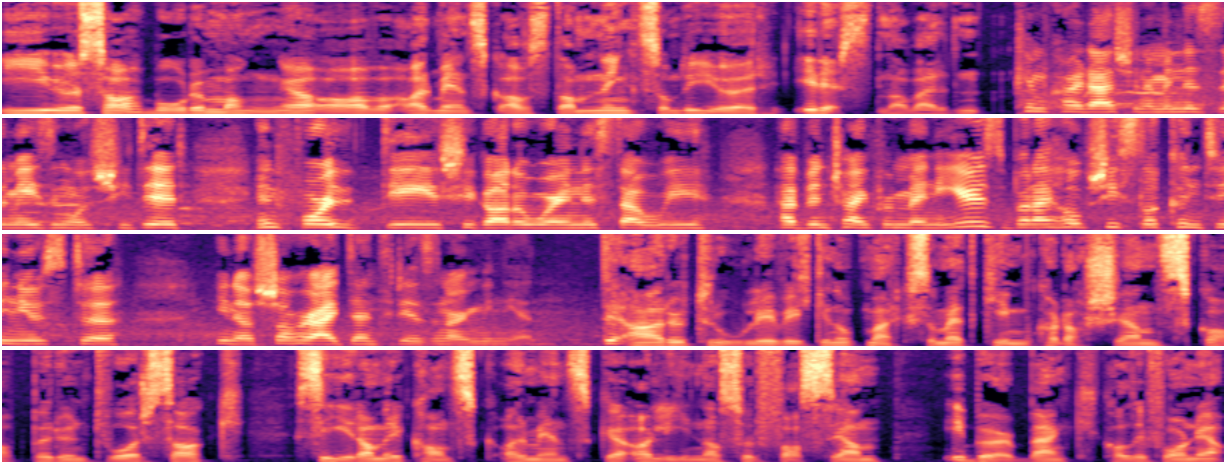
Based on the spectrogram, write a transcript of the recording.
I USA bor det mange av armensk avstamning, som det gjør i resten av verden. Kim Kardashian, I mean, it's amazing what she did. In four days, she got awareness that we have been trying for many years, but I hope she still continues to, you know, show her identity as an Armenian. Det er utrolig hvilken oppmerksomhet Kim Kardashian skaper rundt vår sak, sier amerikansk-armenske Alina Surfasian i Burbank, California.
